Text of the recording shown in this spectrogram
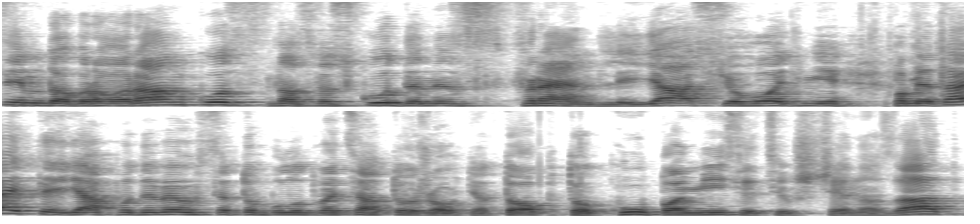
Всім доброго ранку. На зв'язку Денис Френдлі. Я сьогодні, пам'ятаєте, я подивився, то було 20 жовтня, тобто купа місяців ще назад.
